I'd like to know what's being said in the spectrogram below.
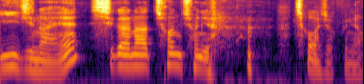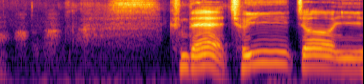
이진아의 시간아 천천히 청하셨군요. 근데 저희 저 이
